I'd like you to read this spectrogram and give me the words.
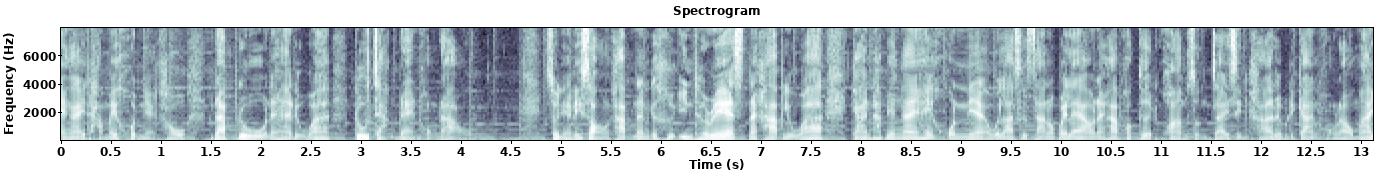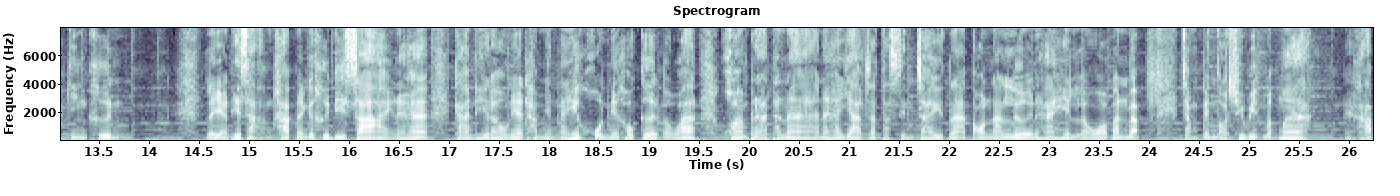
ยังไงทำให้คนเนี่ยเขารับรู้นะฮะหรือว่ารู้จักแบรนด์ของเราส่วนอย่างที่2ครับนั่นก็คือ interest นะครับหรือว่าการทำยังไงให้คนเนี่ยเวลาสื่อสารออกไปแล้วนะครับเขาเกิดความสนใจสินค้าหรือบริการของเรามากยิ่งขึ้น และอย่างที่ 3 ครับ นั่นก็คือดีไซน์นะฮะการที่เราเนี่ยทำยังไงให้คนเนี่ยเขาเกิดแบบว่าความปรารถนานะฮะอยากจะตัดสินใจนะตอนนั้นเลยนะฮะเห็นแล้วว่ามันแบบจำเป็นต่อชีวิตมากๆนะครับ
